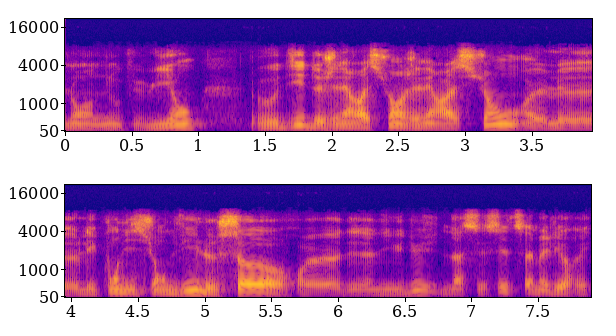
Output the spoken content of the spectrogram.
nous publions, vous dites de génération en génération, euh, les conditions de vie, le sort euh, des individus n'a cessé de s'améliorer.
